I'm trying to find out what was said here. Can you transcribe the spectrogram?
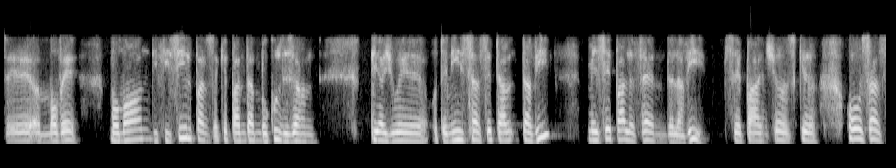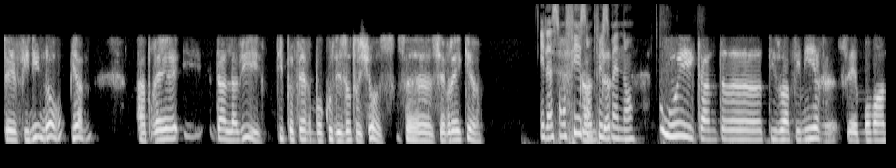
c'est un mauvais moment, difficile, parce que pendant beaucoup de ans, tu as joué au tennis, ça c'est ta, ta vie, mais c'est pas le fin de la vie. C'est pas une chose que, oh, ça c'est fini. Non, bien. Après, dans la vie, tu peux faire beaucoup des autres choses. C'est vrai que, Il a son fils en plus maintenant. oui, quand euh, tu dois finir, c'est un moment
